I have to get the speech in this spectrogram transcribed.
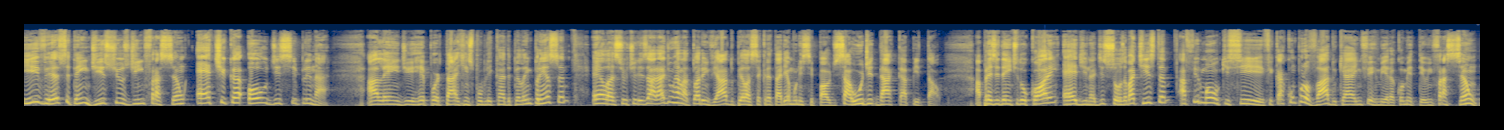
e ver se tem indícios de infração ética ou disciplinar. Além de reportagens publicadas pela imprensa, ela se utilizará de um relatório enviado pela Secretaria Municipal de Saúde da capital. A presidente do Corem, Edna de Souza Batista, afirmou que se ficar comprovado que a enfermeira cometeu infração,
